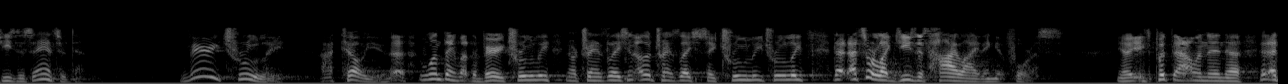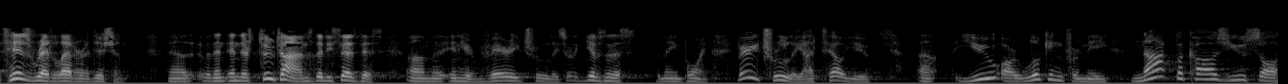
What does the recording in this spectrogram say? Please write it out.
Jesus answered them, Very truly, I tell you. Uh, one thing about the very truly in our translation, other translations say truly, truly. That, that's sort of like Jesus highlighting it for us. You know, he's put that one in. Uh, that's his red letter edition. Uh, and, and, there's two times that he says this um, in here. Very truly, sort of gives us the main point. Very truly, I tell you, uh, you are looking for me not because you saw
